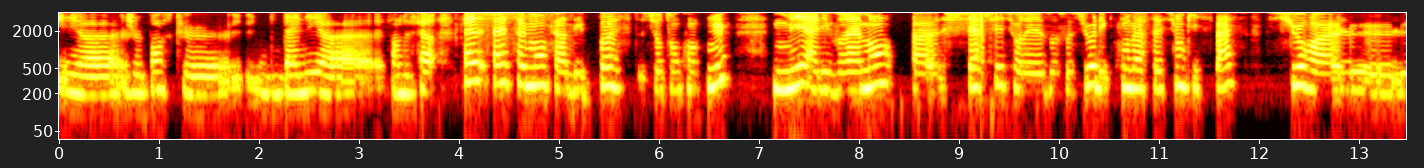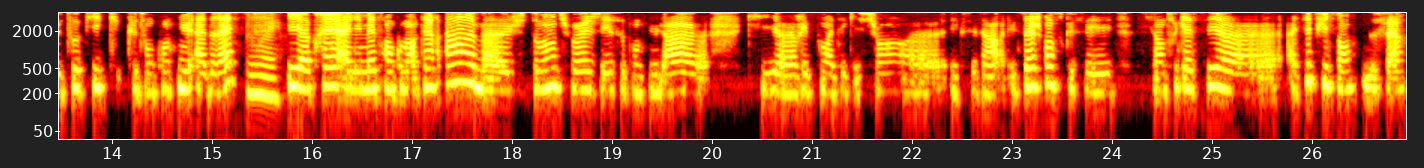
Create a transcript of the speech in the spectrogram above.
et je pense que d'aller, enfin de faire pas, pas seulement faire des posts sur ton contenu, mais aller vraiment chercher sur les réseaux sociaux les conversations qui se passent sur euh, le, le, topic que ton contenu adresse et après aller mettre en commentaire ah bah justement tu vois j'ai ce contenu là euh, qui euh, répond à tes questions etc et ça je pense que c'est c'est un truc assez assez puissant de faire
